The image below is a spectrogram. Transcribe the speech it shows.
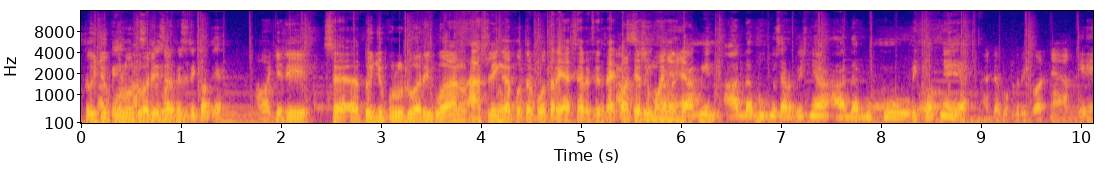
72 ribu. Service record ya. Oh, jadi 72 eh, ribuan asli nggak puter-puter ya, service record ya asli ya semuanya ya? Jamin, ada buku servisnya, ada buku recordnya ya. Ada buku recordnya, oke.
